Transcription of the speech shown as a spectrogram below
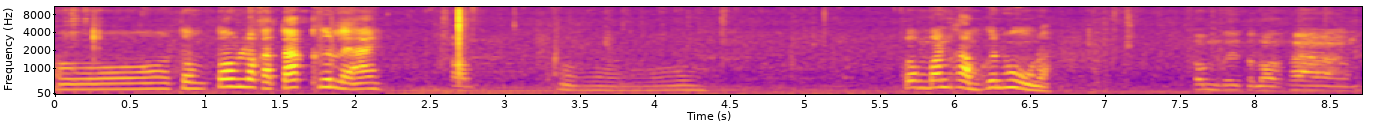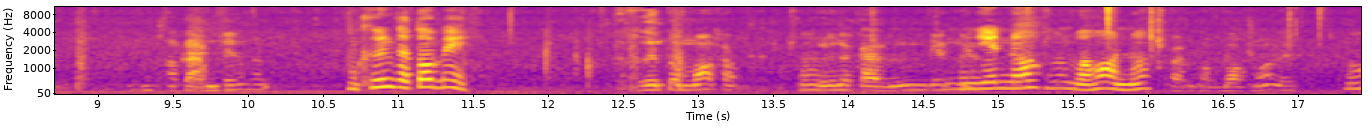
อ๋อต้มต้มแล้วก็ตักขึ้นเลยไอ้ครับอ๋อ ต้มบันขำขึ้นหูน่ะ ต้มได้ตลอดถ้าอากาศมันเย็นครับมันขึ้นกับต้มเองคืนต้มหม้อครับคืนอากาศเย็นมันเย็นเนาะ มันบ่ฮ้อนเนาะครับออกบอกหม้อเลย อ๋อ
